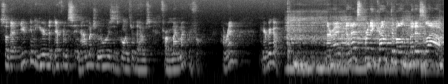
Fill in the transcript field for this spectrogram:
so that you can hear the difference in how much noise is going through the house from my microphone. All right, here we go. All right, now that's pretty comfortable, but it's loud.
